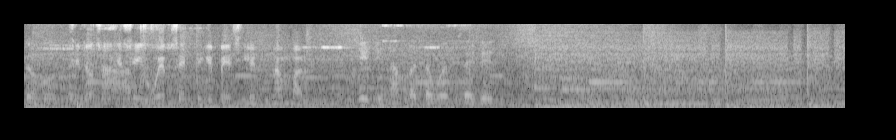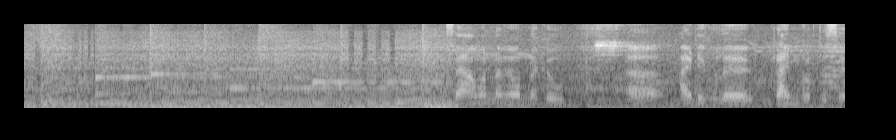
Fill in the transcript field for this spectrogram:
তো হচ্ছে সেই ওয়েবসাইট থেকে পেয়েছিলেন নাম্বার? জি জি নাম্বারটা ওয়েবসাইটে স্যার আমার নামে অন্য কেউ আইডি খুলে ক্রাইম করতেছে।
